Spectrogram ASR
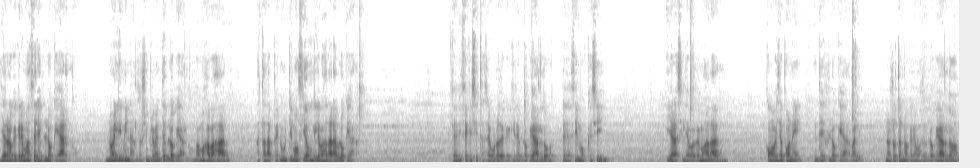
y ahora lo que queremos hacer es bloquearlo. No eliminarlo, simplemente bloquearlo. Vamos a bajar hasta la penúltima opción y le vas a dar a bloquear. Te dice que si está seguro de que quieres bloquearlo, le decimos que sí. Y ahora si le volvemos a dar, como veis se pone desbloquear, ¿vale? Nosotros no queremos desbloquearlo,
